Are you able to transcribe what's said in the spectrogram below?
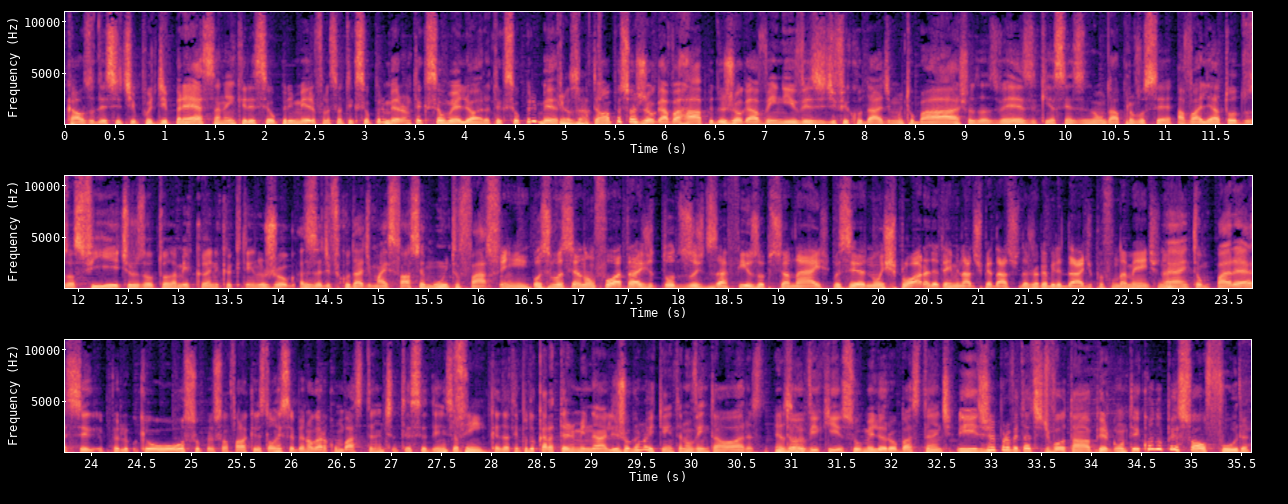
causa desse tipo de pressa, né? Em querer ser o primeiro. Falei assim, eu tenho que ser o primeiro, eu não tenho que ser o melhor, eu tenho que ser o primeiro. Exato. Então a pessoa jogava rápido, jogava em níveis de dificuldade muito baixos, às vezes, que assim, às vezes não dá para você avaliar todas as features ou toda a mecânica que tem no jogo. Às vezes a dificuldade mais fácil é muito fácil. Sim. Né? Ou se você não for atrás de todos os desafios opcionais, você não explora determinados pedaços da jogabilidade profundamente, né? É, então parece, pelo que eu ouço, o pessoal fala que eles estão recebendo agora com bastante antecedência. Sim. Que dá tempo do cara terminar ali jogando 80, 90 horas. Exato. Então eu vi que isso melhorou bastante. E deixa eu aproveitar antes de voltar uma pergunta. E quando o pessoal fura?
